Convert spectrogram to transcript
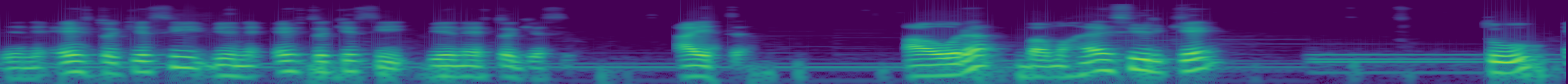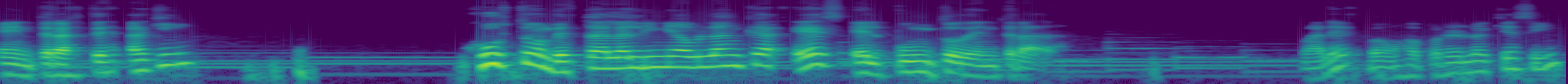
Viene esto aquí así. Viene esto aquí así. Viene esto aquí así. Ahí está. Ahora vamos a decir que tú entraste aquí. Justo donde está la línea blanca es el punto de entrada. ¿Vale? Vamos a ponerlo aquí así.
